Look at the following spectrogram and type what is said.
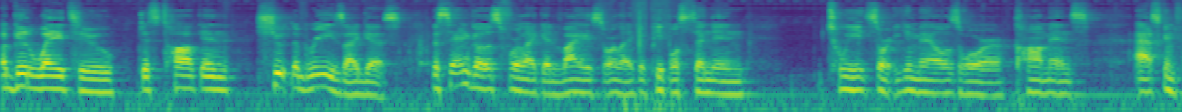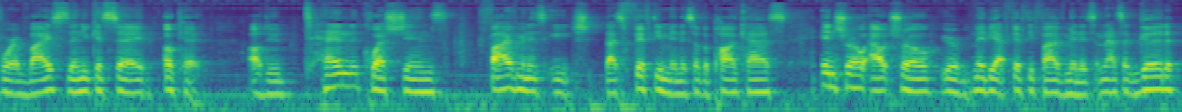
a good way to just talk and shoot the breeze, I guess. The same goes for like advice or like if people send in tweets or emails or comments asking for advice, then you can say, okay, I'll do 10 questions, five minutes each. That's 50 minutes of the podcast. Intro, outro, you're maybe at 55 minutes, and that's a good,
